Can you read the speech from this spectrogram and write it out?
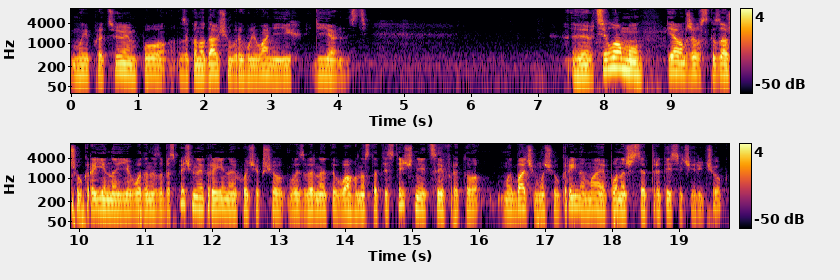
ми працюємо по законодавчому врегулюванню їх діяльності. Е, В цілому, я вам вже сказав, що Україна є водонезабезпеченою країною, хоч якщо ви звернете увагу на статистичні цифри, то ми бачимо, що Україна має понад 63 тисячі річок,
